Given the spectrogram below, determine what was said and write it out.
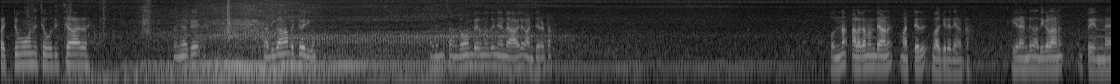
പറ്റുമോ എന്ന് ചോദിച്ചാൽ നിങ്ങൾക്ക് നദി കാണാൻ പറ്റുമായിരിക്കും. അതിന്റെ സംഗമം വരുന്നത് ഞാൻ രാവിലെ കാണിച്ചു തരട്ടാ ഒന്ന് അളകനന്ദയാണ് മറ്റേത് ഭഗീരഥയാണ് കേട്ടോ. ഈ രണ്ട് നദികളാണ് പിന്നെ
